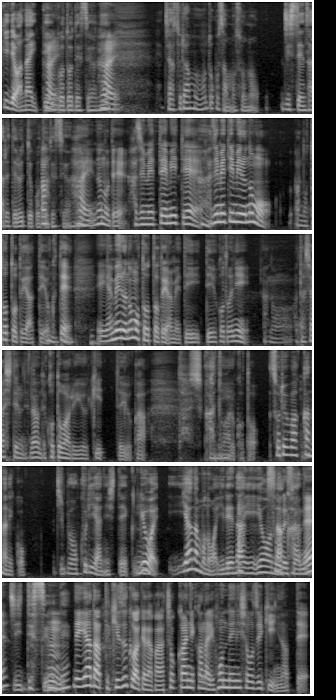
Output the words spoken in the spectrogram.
きではないっていうことですよね。はいはい、じゃあそれはもう元子さんもその実践されてるってことですよね。はい、なので始めてみて、はい、始めてみるのもあのとっととやってよくて、うんうん、えやめるのもとっととやめていいっていうことにあの私はしてるんです。なので断る勇気というか確かに。断ること。それはかなりこう自分をクリアにしていく、うん、要は嫌なものは入れないような感じですよね。で、嫌だって気づくわけだから直感にかなり本音に正直になって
